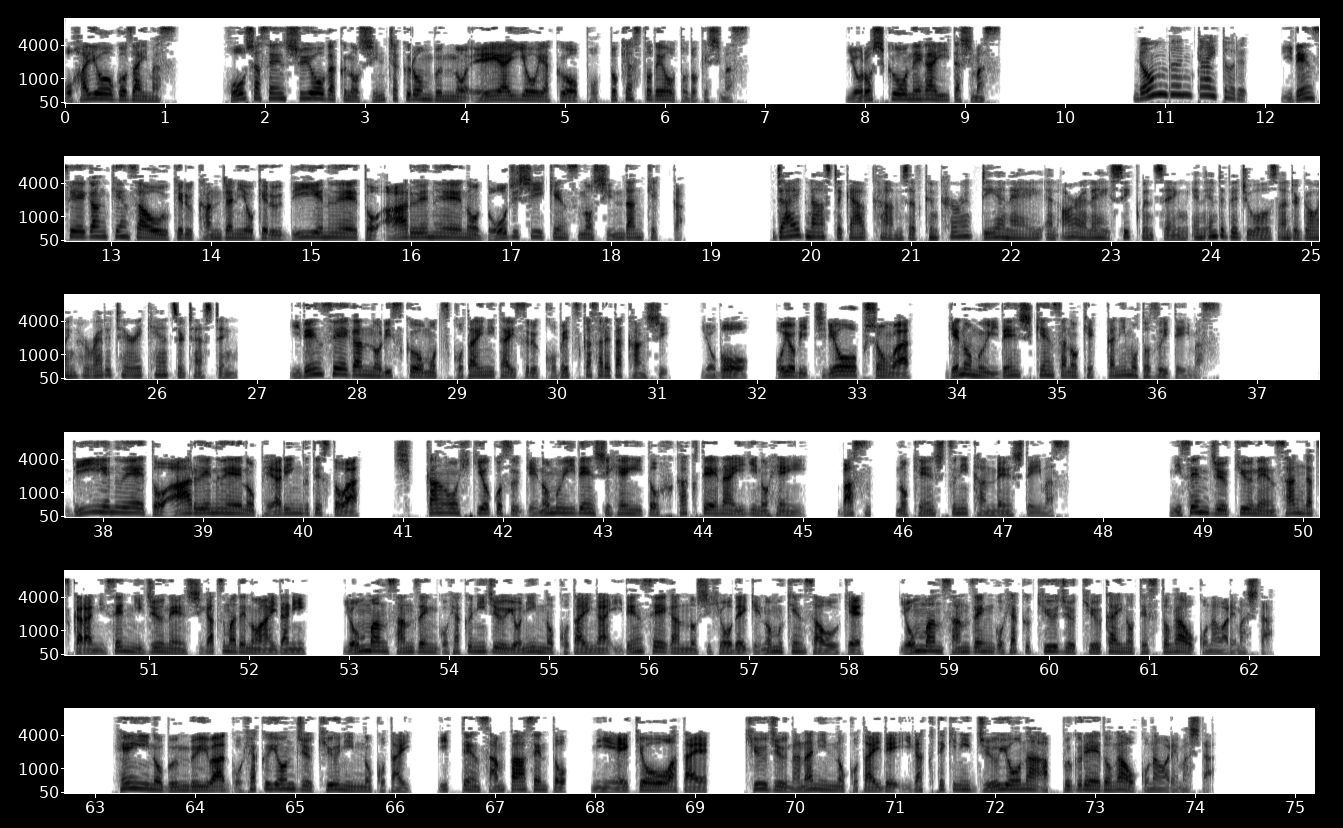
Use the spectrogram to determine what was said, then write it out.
おはようございます。放射線腫瘍学の新着論文の AI 要約をポッドキャストでお届けします。よろしくお願いいたします。論文タイトル。遺伝性がん検査を受ける患者における DNA と RNA の同時シーケンスの診断結果。Diagnostic outcomes of concurrent DNA and RNA sequencing in individuals undergoing hereditary cancer testing. 遺伝性がんのリスクを持つ個体に対する個別化された監視、予防、及び治療オプションは、ゲノム遺伝子検査の結果に基づいています。DNA と RNA のペアリングテストは、疾患を引き起こすゲノム遺伝子変異と不確定な意義の変異、バスの検出に関連しています。2019年3月から2020年4月までの間に、43,524人の個体が遺伝性がんの指標でゲノム検査を受け、43,599回のテストが行われました。変異の分類は549人の個体、1.3%に影響を与え、97人の個体で医学的に重要なアップグレードが行われました。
